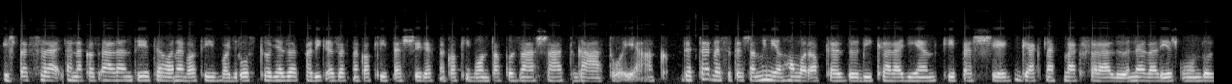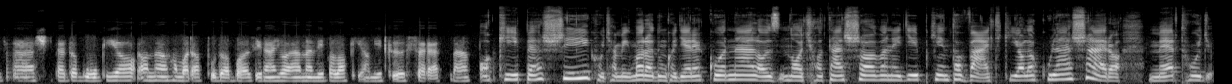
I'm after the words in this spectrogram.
És persze ennek az ellentéte, a negatív vagy rossz környezet pedig ezeknek a képességeknek a kibontakozását gátolják. De természetesen minél hamarabb kezdődik el egy ilyen képességeknek megfelelő nevelés, gondozás, pedagógia, annál hamarabb tud abba az irányba elmenni valaki, amit ő szeretne. A képesség, hogyha még maradunk a gyerekkornál, az nagy hatással van egyébként a vágy kialakulására, mert hogy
